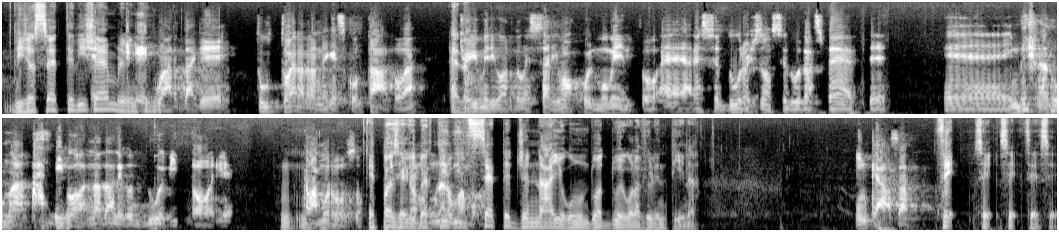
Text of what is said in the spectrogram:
17 dicembre. E, e guarda che tutto era tranne che scontato, eh. Eh cioè no. io mi ricordo che si arrivò a quel momento, eh, adesso è dura, ci sono queste due trasferte. Eh, invece la Roma arrivò a Natale con due vittorie clamoroso. E poi si è ripartiti il 7 gennaio con un 2-2 con la Fiorentina. In casa? Sì, sì, sì, sì, sì.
